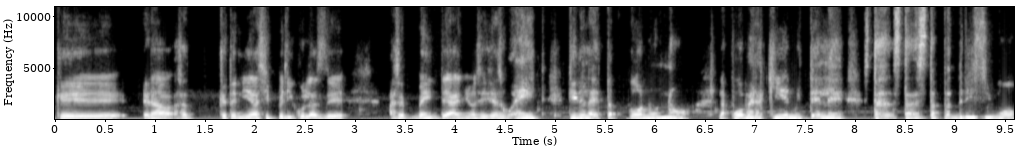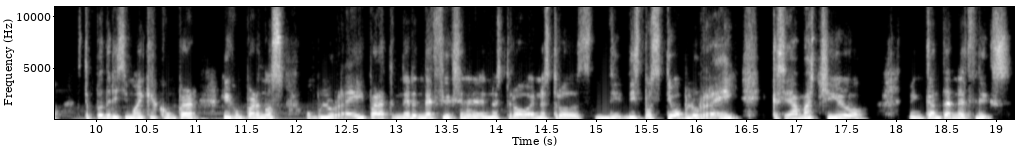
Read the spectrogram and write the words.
que era, o sea, que tenía así películas de hace 20 años y decías, güey, tiene la de Top Gun 1, la puedo ver aquí en mi tele, está, está, está padrísimo, está padrísimo, hay que comprar, hay que comprarnos un Blu-ray para tener Netflix en, nuestro, en nuestro dispositivo Blu-ray, que sea más chido, me encanta Netflix.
